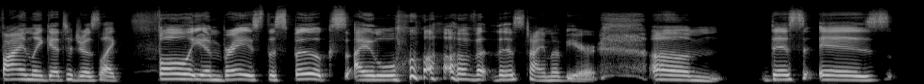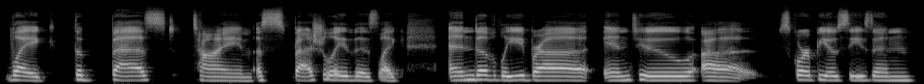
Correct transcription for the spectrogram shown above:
Finally get to just like fully embrace the spooks. I love this time of year. Um, this is like the best time, especially this like end of Libra into uh Scorpio season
